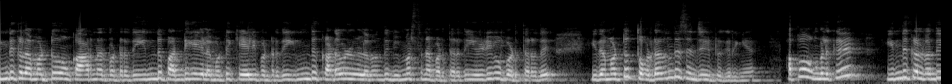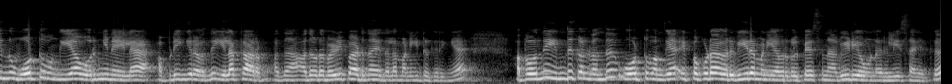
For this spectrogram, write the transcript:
இந்துக்களை மட்டும் கார்னர் பண்ணுறது இந்து பண்டிகைகளை மட்டும் கேலி பண்ணுறது இந்து கடவுள்களை வந்து விமர்சனப்படுத்துறது இழிவுபடுத்துறது இதை மட்டும் தொடர்ந்து செஞ்சுக்கிட்டு இருக்கிறீங்க. அப்போ உங்களுக்கு இந்துக்கள் வந்து இன்னும் ஓட்டு வங்கியாக ஒருங்கிணையில அப்படிங்கிற வந்து இலக்காரம் அது அதோட வெளிப்பாடு தான் இதெல்லாம் பண்ணிக்கிட்டு இருக்கிறீங்க. அப்போ வந்து இந்துக்கள் வந்து ஓட்டு வங்கியாக இப்போ கூட அவர் வீரமணி அவர்கள் பேசின வீடியோ ஒன்று ரிலீஸ் ஆயிருக்கு.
